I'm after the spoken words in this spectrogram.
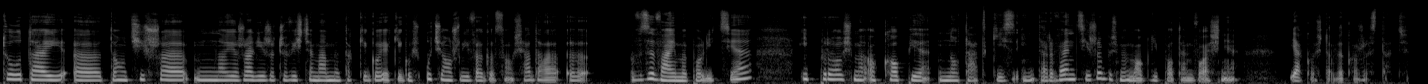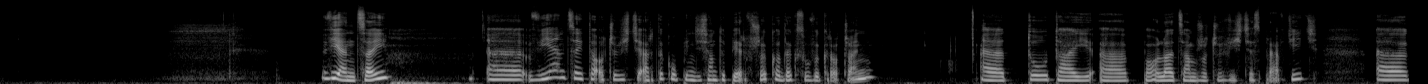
tutaj e, tą ciszę, no jeżeli rzeczywiście mamy takiego jakiegoś uciążliwego sąsiada, e, wzywajmy policję i prośmy o kopię notatki z interwencji, żebyśmy mogli potem właśnie jakoś to wykorzystać. Więcej. Więcej to oczywiście artykuł 51 kodeksu wykroczeń. E, tutaj e, polecam rzeczywiście sprawdzić. E,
